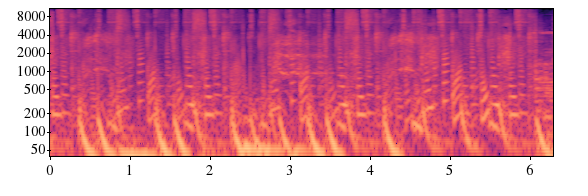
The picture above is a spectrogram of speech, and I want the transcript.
Thank you.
